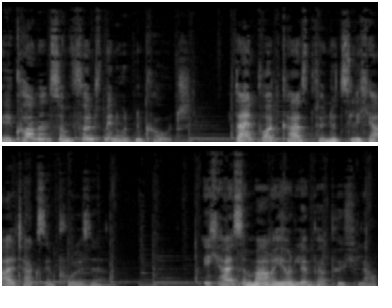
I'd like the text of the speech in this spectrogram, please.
Willkommen zum 5-Minuten-Coach, dein Podcast für nützliche Alltagsimpulse. Ich heiße Marion Lemper-Püchlau.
